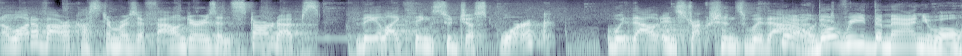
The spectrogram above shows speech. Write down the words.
A lot of our customers are founders and startups. They like things to just work. Without instructions, without. Yeah, they'll read the manual,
